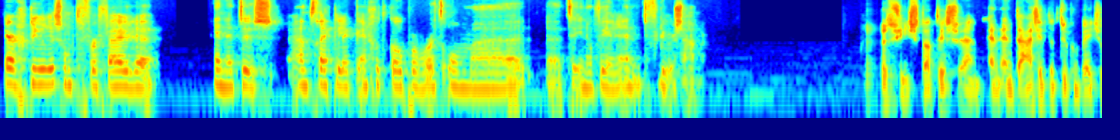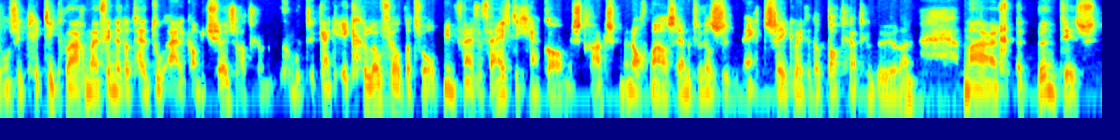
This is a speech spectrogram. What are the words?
erg duur is om te vervuilen. En het dus aantrekkelijk en goedkoper wordt om te innoveren en te verduurzamen. Precies, dat is, en, en, en daar zit natuurlijk een beetje onze kritiek waarom wij vinden dat het doel eigenlijk ambitieuzer had gemoeten. Kijk, ik geloof wel dat we op min 55 gaan komen straks. Maar nogmaals, we moeten wel echt zeker weten dat dat gaat gebeuren. Maar het punt is,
